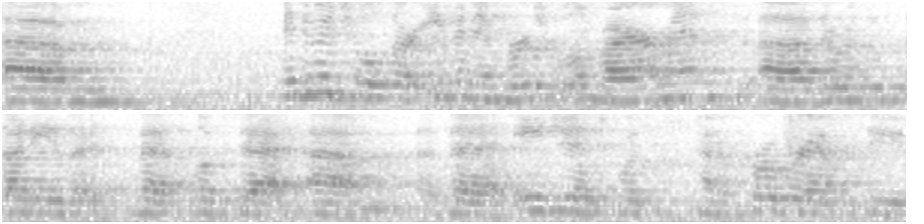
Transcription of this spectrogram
um, individuals are even in virtual environments. Uh, there was a study that, that looked at um, the agent was kind of programmed to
